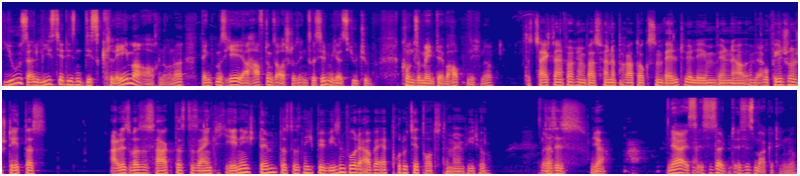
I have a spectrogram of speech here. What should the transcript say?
Usern liest hier diesen Disclaimer auch noch, ne? Denkt man sich, eh, ja, Haftungsausschluss interessiert mich als YouTube-Konsument überhaupt nicht, ne? Das zeigt einfach, in was für einer paradoxen Welt wir leben, wenn im ja. Profil schon steht, dass alles, was er sagt, dass das eigentlich eh nicht stimmt, dass das nicht bewiesen wurde, aber er produziert trotzdem ein Video. Das ja. ist, ja. Ja, es, es ist halt, es ist Marketing, ne?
